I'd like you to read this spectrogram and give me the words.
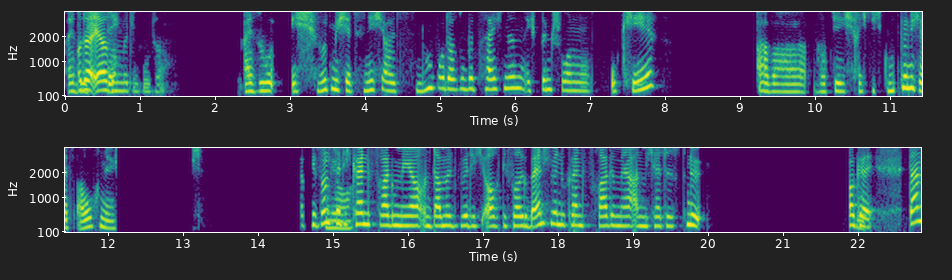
Also oder eher so ein mittelguter? Also ich würde mich jetzt nicht als Noob oder so bezeichnen. Ich bin schon okay. Aber wirklich richtig gut bin ich jetzt auch nicht. Okay, sonst Ja. hätte ich keine Frage mehr und damit würde ich auch die Folge beenden, wenn du keine Frage mehr an mich hättest. Nö. Okay, dann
